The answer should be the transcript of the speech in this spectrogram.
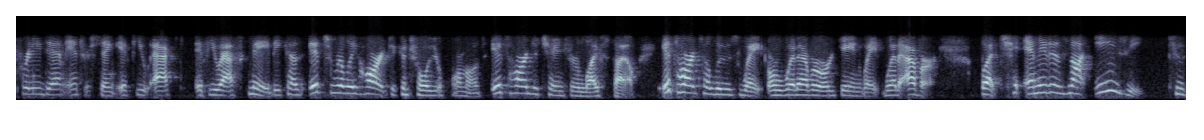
pretty damn interesting if you act if you ask me because it's really hard to control your hormones. It's hard to change your lifestyle. It's hard to lose weight or whatever or gain weight, whatever. But and it is not easy to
